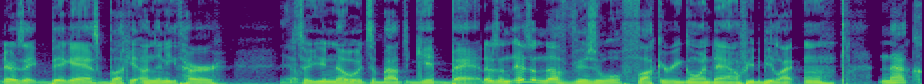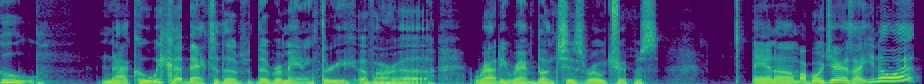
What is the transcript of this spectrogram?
there's a big ass bucket underneath her. So you know it's about to get bad. There's a, there's enough visual fuckery going down for you to be like mm, not cool. Not cool. We cut back to the the remaining three of our uh, rowdy, rambunctious road trippers, and um, my boy Jerry's like, you know what?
